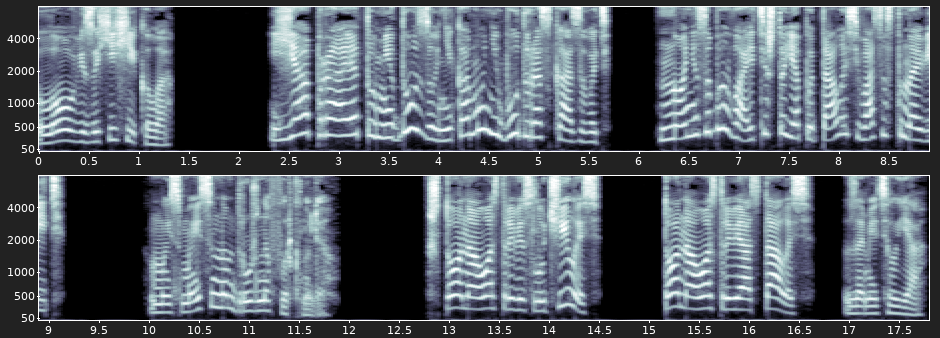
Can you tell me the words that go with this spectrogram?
Лоуви захихикала. «Я про эту медузу никому не буду рассказывать, но не забывайте, что я пыталась вас остановить». Мы с Мейсоном дружно фыркнули. «Что на острове случилось, то на острове осталось», — заметил я.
